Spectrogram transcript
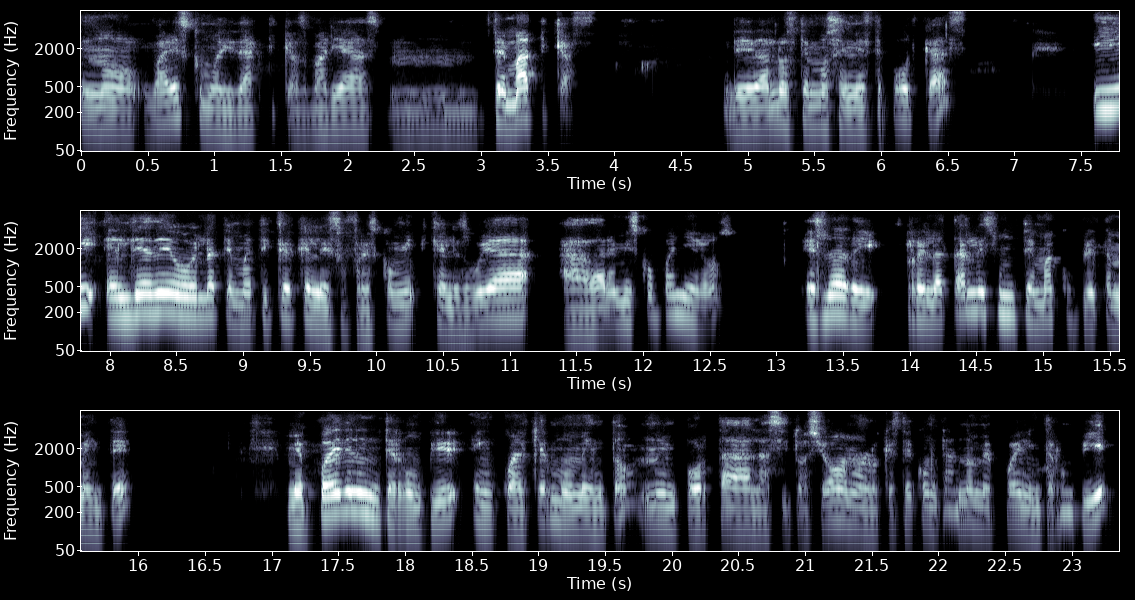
no, varias como didácticas, varias mm, temáticas de dar los temas en este podcast. Y el día de hoy la temática que les ofrezco, que les voy a, a dar a mis compañeros, es la de relatarles un tema completamente. Me pueden interrumpir en cualquier momento, no importa la situación o lo que esté contando, me pueden interrumpir.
